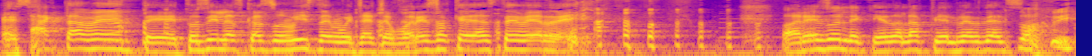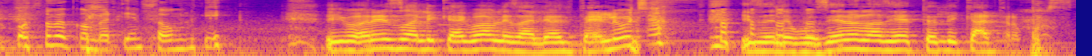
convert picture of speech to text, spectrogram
Exactamente. Tú sí las consumiste, muchacho. Por eso quedaste verde. Por eso le quedó la piel verde al zombie. Por eso me convertí en zombie. Y por eso a Licaguab le salió el peluche. Y se le pusieron los dientes licántropos.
